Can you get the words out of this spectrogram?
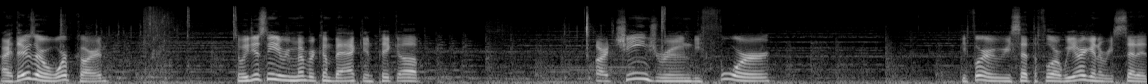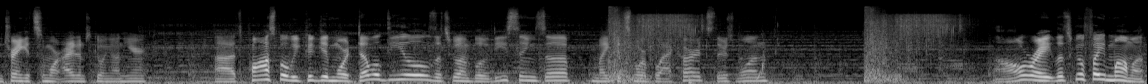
Alright, there's our warp card. So we just need to remember to come back and pick up our change rune before before we reset the floor. We are going to reset it and try and get some more items going on here. Uh, it's possible we could get more double deals. Let's go and blow these things up. Might get some more black hearts. There's one. All right, let's go fight Mama.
